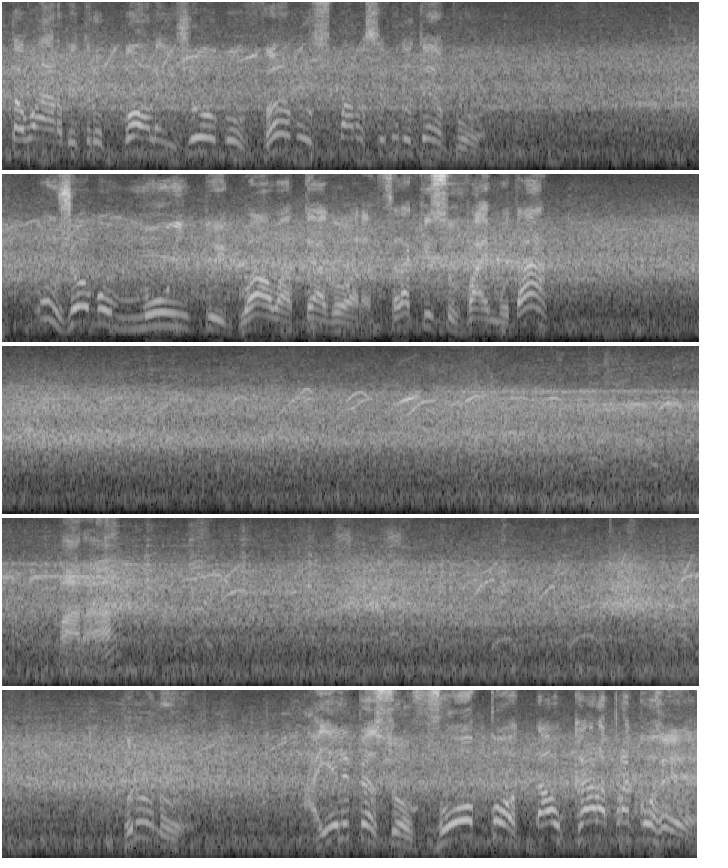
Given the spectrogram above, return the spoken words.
apita o árbitro, bola em jogo, vamos para o segundo tempo. Um jogo muito igual até agora. Será que isso vai mudar? Pará. Bruno. Aí ele pensou, vou botar o cara para correr.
